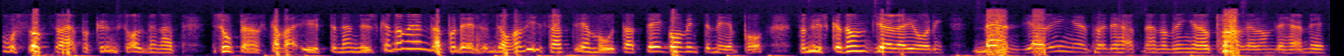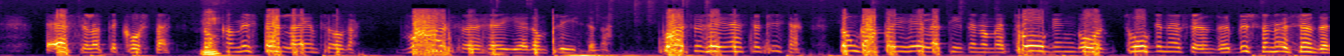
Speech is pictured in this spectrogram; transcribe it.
oss också här på Kungsholmen att soporna ska vara ute. Men nu ska de ändra på det. Då har vi satt emot att det går vi inte med på. Så nu ska de göra i ordning. Men jag ringer för det här att när de ringer och klagar om det här med SL att det kostar. Då kan vi ställa en fråga. varför höjer de priserna? Varför höjer SL-priserna? De gapar ju hela tiden om att tågen går, tågen är sönder, bussarna är sönder.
